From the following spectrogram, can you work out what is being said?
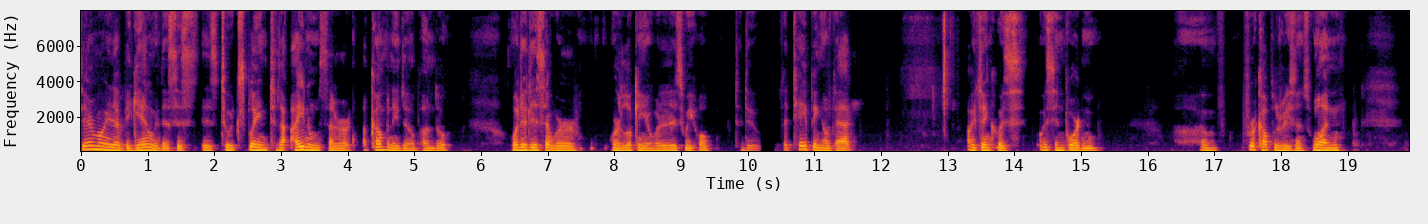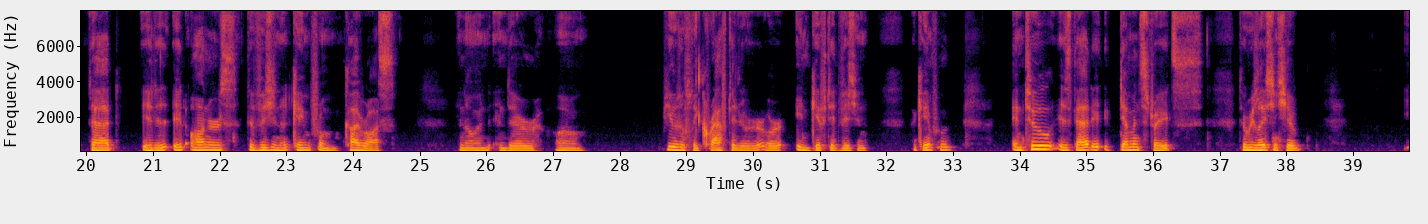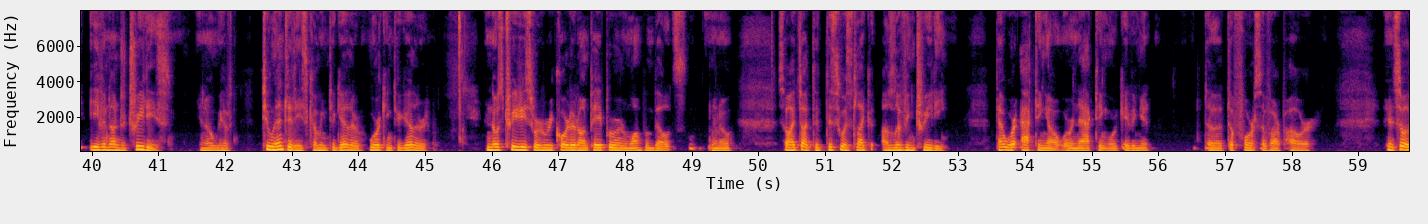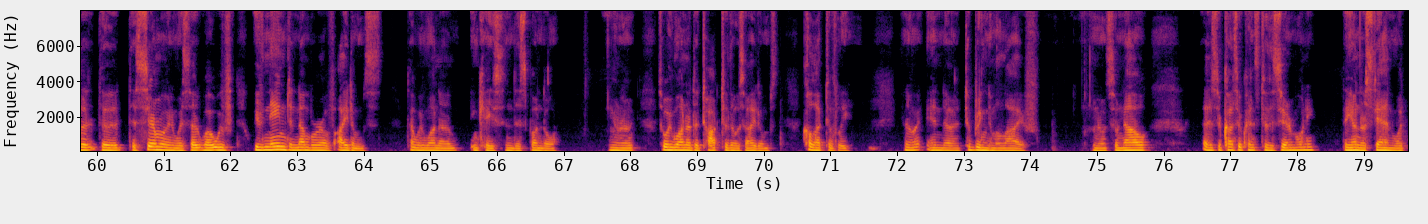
ceremony that began with this is, is to explain to the items that are accompanied the bundle what it is that we're, we're looking at, what it is we hope to do. The taping of that, I think, was, was important um, for a couple of reasons. One, that it, it honors the vision that came from Kairos, you know, and, and their um, beautifully crafted or, or in gifted vision that came from. And two is that it demonstrates the relationship even under treaties. You know, we have two entities coming together, working together. And those treaties were recorded on paper and wampum belts, you know. So I thought that this was like a living treaty that we're acting out, we're enacting, we're giving it the, the force of our power. And so the, the, the ceremony was that, well, we've, we've named a number of items that we want to encase in this bundle. You know, so we wanted to talk to those items collectively, you know, and uh, to bring them alive. You know, so now, as a consequence to the ceremony, they understand what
